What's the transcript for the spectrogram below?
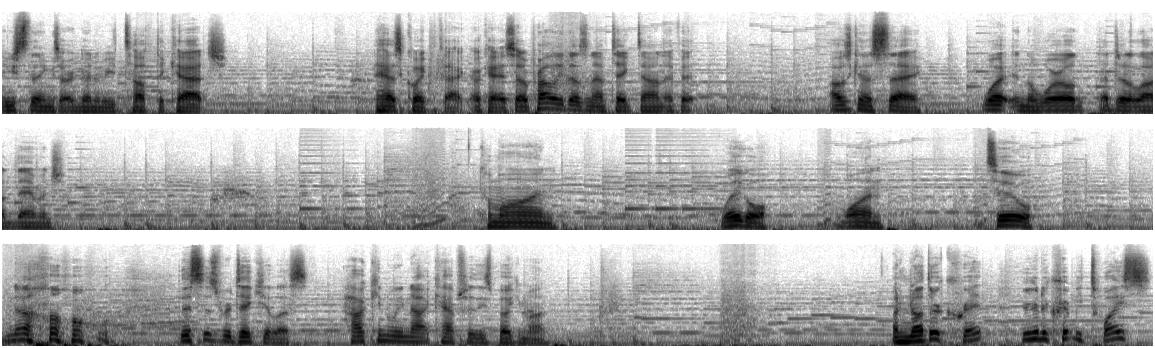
these things are going to be tough to catch. It has quick attack. Okay, so it probably doesn't have takedown if it... I was going to say, what in the world? That did a lot of damage. Come on. Wiggle. One. Two. No! this is ridiculous. How can we not capture these Pokemon? Another crit? You're gonna crit me twice?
